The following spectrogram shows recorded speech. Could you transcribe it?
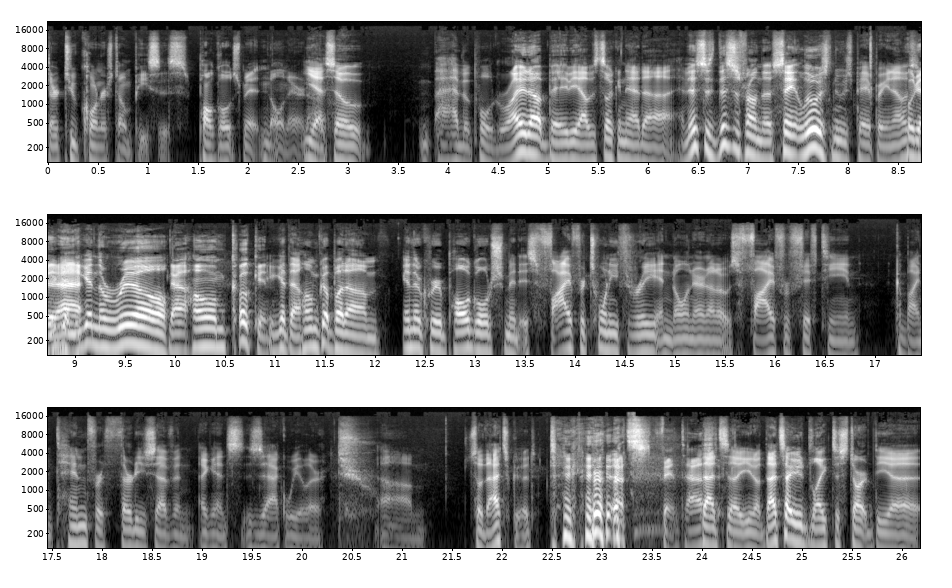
their two cornerstone pieces, Paul Goldschmidt and Nolan Arenado. Yeah, so I have it pulled right up, baby. I was looking at uh, and this is this is from the St. Louis newspaper. You know, Look so at you're, getting, that. you're getting the real. that home cooking. You get that home cut, but um, in their career, Paul Goldschmidt is five for 23, and Nolan Arenado is five for 15, combined 10 for 37 against Zack Wheeler. Um, so that's good. That's fantastic. that's uh, you know that's how you'd like to start the uh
